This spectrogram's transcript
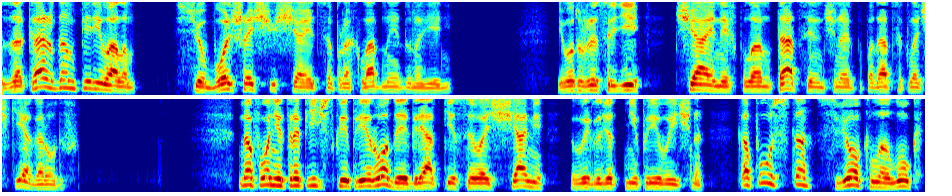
за каждым перевалом все больше ощущается прохладное дуновение. И вот уже среди чайных плантаций начинают попадаться клочки огородов. На фоне тропической природы грядки с овощами выглядят непривычно. Капуста, свекла, лук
